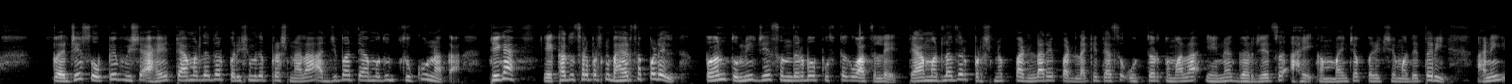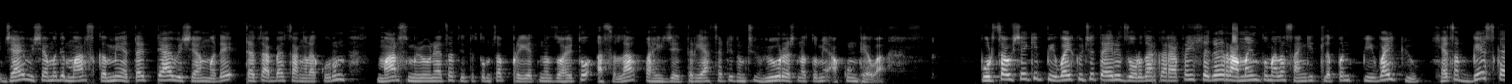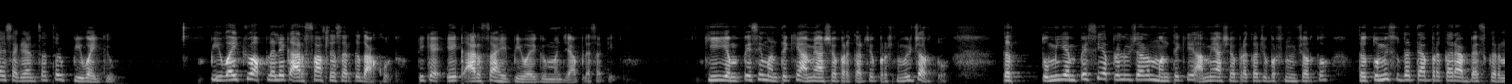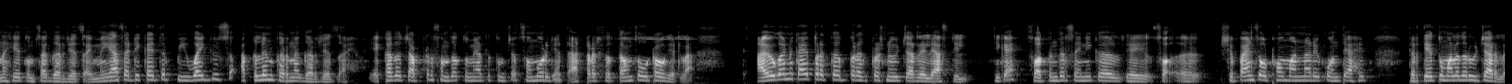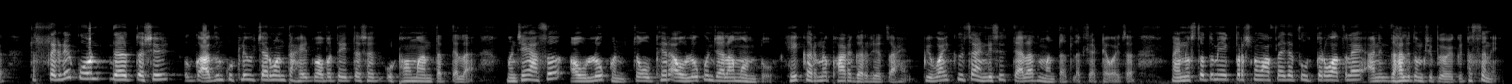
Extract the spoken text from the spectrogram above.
जे सोपे विषय आहेत त्यामधले जर परीक्षेमध्ये प्रश्न आला अजिबात त्यामधून चुकू नका. ठीक आहे? एखाद दुसरा प्रश्न बाहेरचा पडेल पण तुम्ही जे संदर्भ पुस्तक वाचले त्यामधला जर प्रश्न पडला रे पडला की त्याचं उत्तर तुम्हाला येणं गरजेचं आहे कंबाईनच्या परीक्षेमध्ये तरी. आणि ज्या विषयामध्ये मार्क्स कमी येत आहेत त्या विषयामध्ये त्याचा अभ्यास चांगला करून मार्क्स मिळवण्याचा तिथे तुमचा प्रयत्न जो आहे तो असला पाहिजे. तर यासाठी तुमची व्यूहरचना रचना तुम्ही आखून ठेवा. पुढचा विषय की पीवाय क्यूची तयारी जोरदार करा. आता हे सगळं रामायण तुम्हाला सांगितलं पण पीवाय क्यू ह्याचा बेस काय सगळ्यांचा? तर पीवाय क्यू पीवाय क्यू आपल्याला एक आरसा असल्यासारखं दाखवतं. ठीक आहे? एक आरसा आहे पीवाय क्यू म्हणजे आपल्यासाठी. की एमपीएससी म्हणते की आम्ही अशा प्रकारचे प्रश्न विचारतो. तर तुम्ही एमपीएससी आपल्याला विचारून म्हणते की आम्ही अशा प्रकारचे प्रश्न विचारतो. तर तुम्ही सुद्धा त्या प्रकारे अभ्यास करणं हे तुमचा गरजेचं आहे. मग यासाठी काय तर पीवाय क्यूचं आकलन करणं गरजेचं आहे. एखादं चॅप्टर समजा तुम्ही आता तुमच्यासमोर घेता अठराशे सत्तावन्नचा उठाव घेतला. आयोगाने काय प्रक प्र प्रश्न विचारलेले असतील? ठीक आहे? स्वातंत्र्य सैनिक शिपायांचा उठाव मानणारे कोणते आहेत? तर ते तुम्हाला जर विचारलं तर सगळे कोण तसे अजून कुठले विचारवंत आहेत बाबा ते तसे उठाव मानतात त्याला? म्हणजे असं अवलोकन चौफेर अवलोकन ज्याला म्हणतो हे करणं फार गरजेचं आहे. पीवाय क्यूचं अनालिसिस त्यालाच म्हणतात लक्षात ठेवायचं. नाही नुसतं तुम्ही एक प्रश्न वाचलाय त्याचं उत्तर वाचलाय आणि झालं तुमची पीवाय क्यू. तसं नाही.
